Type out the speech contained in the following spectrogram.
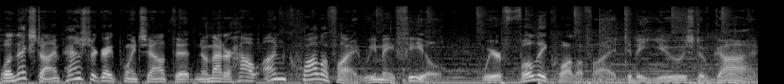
Well, next time, Pastor Greg points out that no matter how unqualified we may feel, we're fully qualified to be used of God.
